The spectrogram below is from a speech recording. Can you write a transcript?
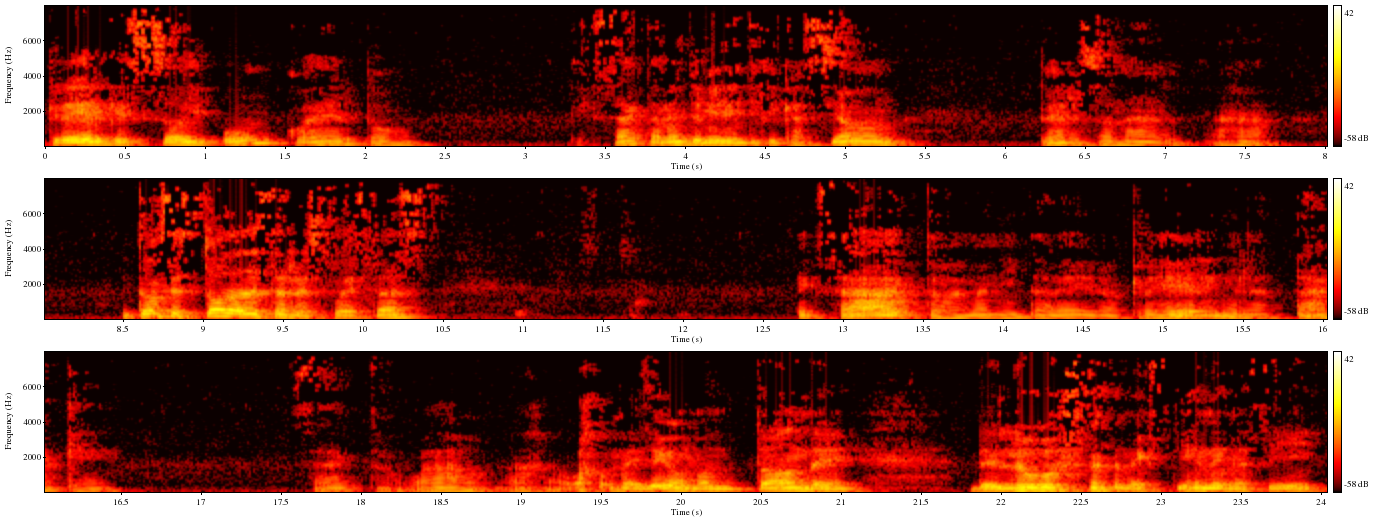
Creer que soy un cuerpo. Exactamente, mi identificación personal. Entonces, todas estas respuestas, exacto, hermanita Vero, creer en el ataque. Exacto, wow, wow, me llega un montón de, de luz, me extienden así.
